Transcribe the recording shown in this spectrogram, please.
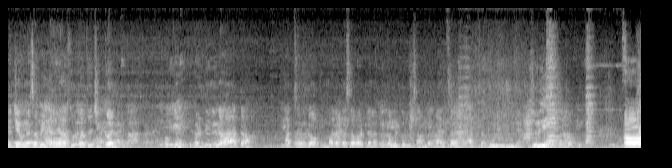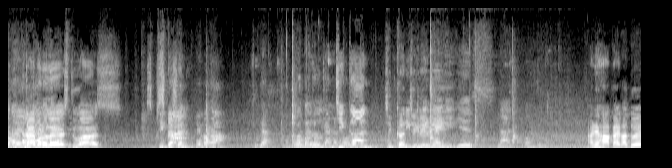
तर जेवणाचा बेट आहे आज दुपारचं चिकन. ओके कंटिन्यू राहा आता. आजचा ब्लॉग तुम्हाला कसा वाटला नक्की कमेंट करून सांगा. कालचा आणि आजचा दोन्ही मिळून आहे. काय बनवलंयस तू आज? चिकन. हे बघा चिकन चिकनची ग्रेव्ही येस आणि हा काय खातोय.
